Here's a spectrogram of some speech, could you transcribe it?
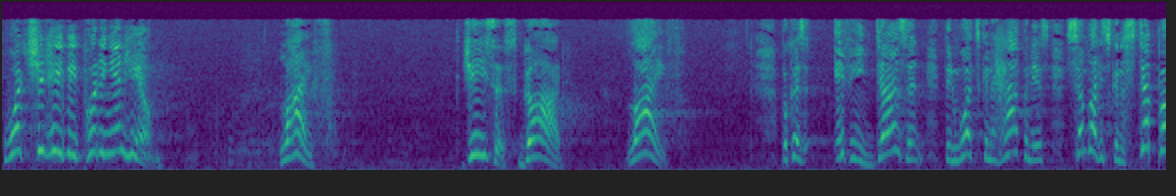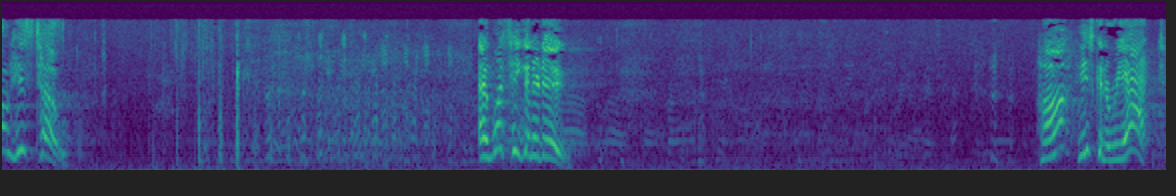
what should he be putting in him? Life. Jesus, God, life. Because if he doesn't, then what's going to happen is somebody's going to step on his toe. And what's he going to do? Huh? He's going to react.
